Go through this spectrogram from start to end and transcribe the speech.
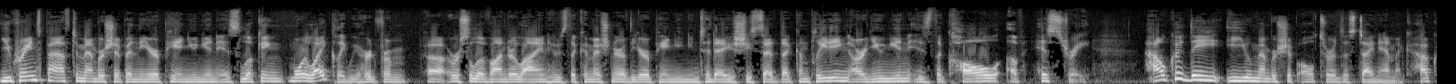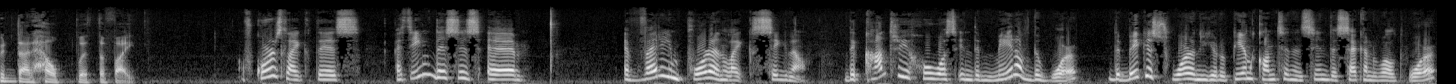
Ukraine's path to membership in the European Union is looking more likely. We heard from uh, Ursula von der Leyen, who's the commissioner of the European Union today. She said that completing our union is the call of history. How could the EU membership alter this dynamic? How could that help with the fight? Of course, like this, I think this is a, a very important like signal. The country who was in the middle of the war, the biggest war on the European continent since the Second World War,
